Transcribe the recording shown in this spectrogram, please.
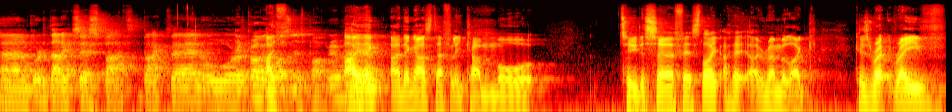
um, or did that exist back back then? Or it probably I- wasn't as popular. I back then. think I think that's definitely come more to the surface. Like I think I remember like because ra- rave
